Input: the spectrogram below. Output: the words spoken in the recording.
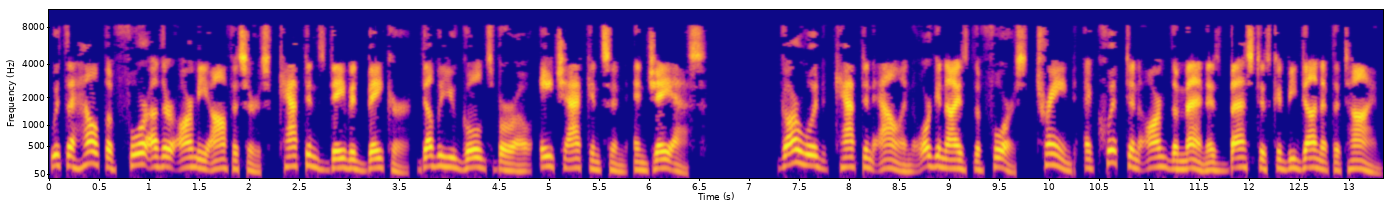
With the help of four other Army officers, Captains David Baker, W. Goldsboro, H. Atkinson, and J.S. Garwood, Captain Allen organized the force, trained, equipped and armed the men as best as could be done at the time.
